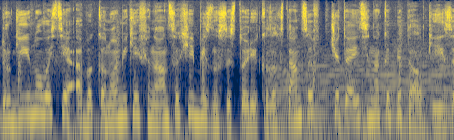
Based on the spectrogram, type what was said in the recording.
Другие новости об экономике финансах и бизнес-истории казахстанцев читайте на Капитал КИЗ.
